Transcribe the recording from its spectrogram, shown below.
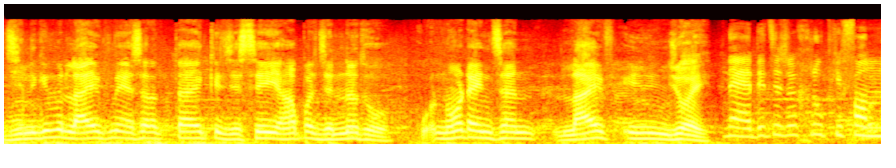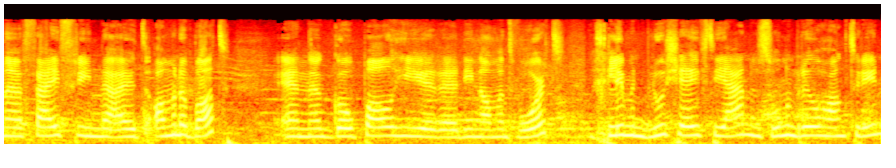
जिंदगी में लाइफ में ऐसा लगता है कि जैसे यहाँ पर जन्नत हो नो टेंशन लाइफ enjoy Nee, dit is een groepje van eh, vijf vrienden uit Ahmedabad. En eh, Gopal hier, eh, die nam het woord. Een glimmend blouseje heeft hij aan, een zonnebril hangt erin.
